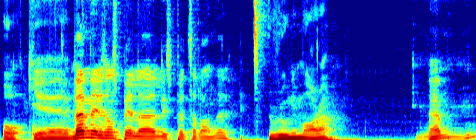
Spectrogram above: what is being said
Och... Eh, Vem är det som spelar Lisbeth Salander? Rooney Mara. Vem? Mm.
